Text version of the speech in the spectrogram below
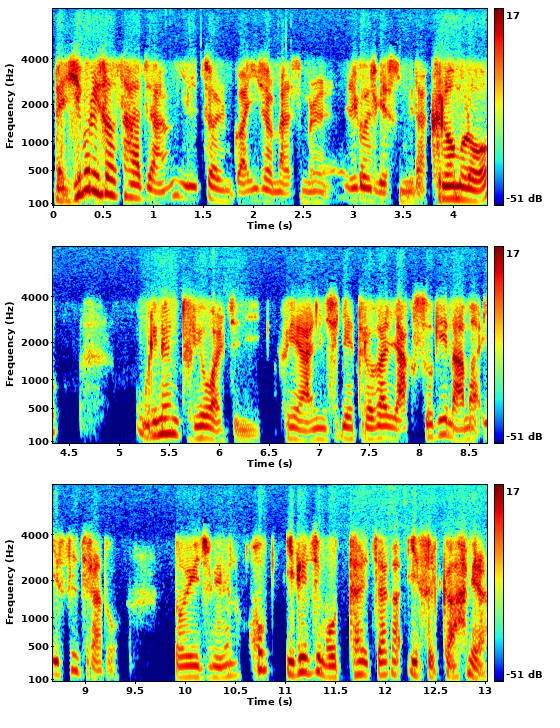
네, 히브리서 4장 1절과 2절 말씀을 읽어주겠습니다. 그러므로 우리는 두려워할지니 그의 안식에 들어갈 약속이 남아 있을지라도 너희 중에는 혹 이르지 못할 자가 있을까 함이라.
